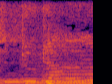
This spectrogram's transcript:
心住着。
